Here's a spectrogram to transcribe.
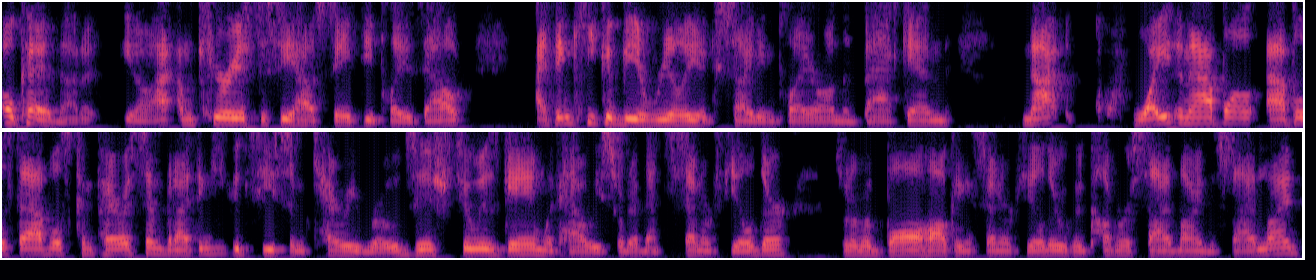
okay about it. You know, I, am curious to see how safety plays out. I think he could be a really exciting player on the back end. Not quite an apple apples to apples comparison, but I think you could see some Kerry Rhodes ish to his game with how he's sort of that center fielder, sort of a ball hawking center fielder who could cover sideline to sideline.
